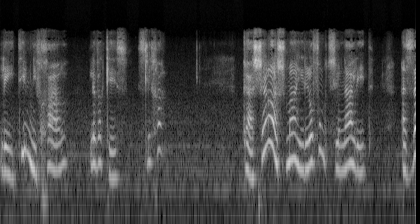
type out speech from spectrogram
לעתים נבחר לבקש סליחה. כאשר האשמה היא לא פונקציונלית, אזי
